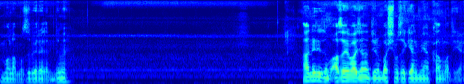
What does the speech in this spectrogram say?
Molamızı verelim değil mi? Ha ne diyordum Azerbaycan'a diyorum başımıza gelmeyen kalmadı ya.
